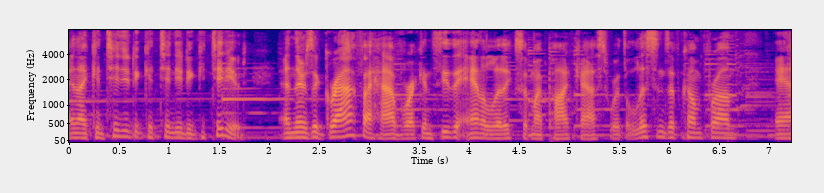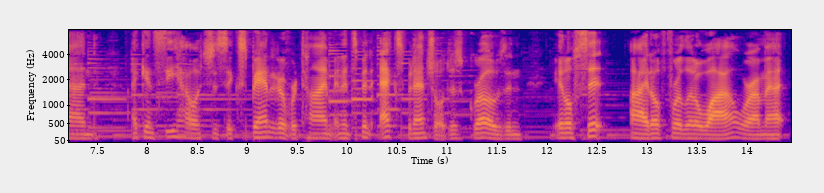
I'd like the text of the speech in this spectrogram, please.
and I continued and continued and continued. And there's a graph I have where I can see the analytics of my podcast, where the listens have come from, and I can see how it's just expanded over time and it's been exponential, it just grows and it'll sit idle for a little while where I'm at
